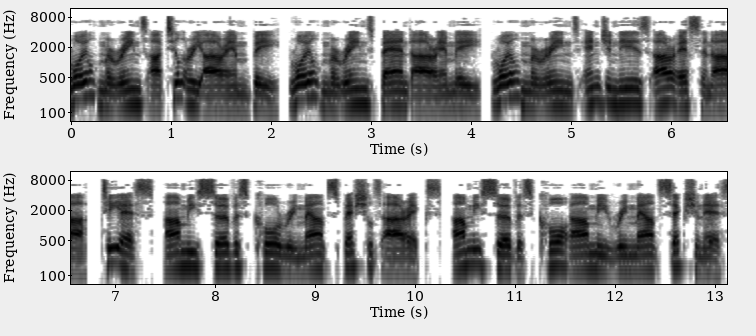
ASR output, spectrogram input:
Royal Marines Artillery RMB, Royal Marines Band RME, Royal Marines Engineers RS and R, TS, Army Service Corps Remount Specials RX, Army Service Corps Army Remount Section S,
